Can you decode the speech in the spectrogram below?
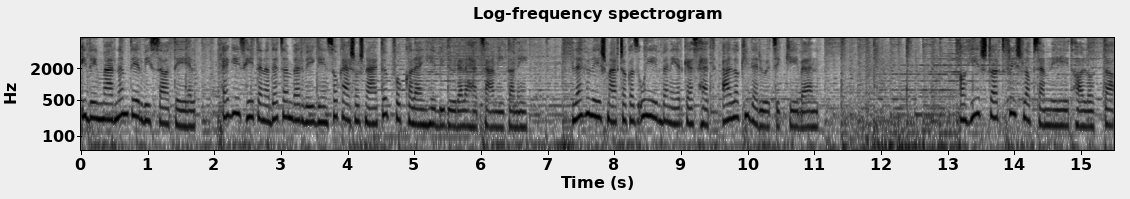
Idén már nem tér vissza a tél. Egész héten a december végén szokásosnál több fokkal enyhébb időre lehet számítani. Lehűlés már csak az új évben érkezhet, áll a kiderült cikkében. A Hírstart friss lapszemléjét hallotta.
